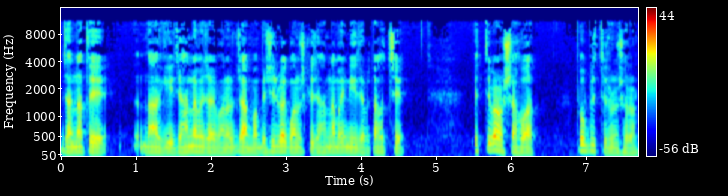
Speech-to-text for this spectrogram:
জান্নাতে না গিয়ে জাহান্নামে যাবে মানুষ বেশিরভাগ মানুষকে জাহান্নামে নিয়ে যাবে তা হচ্ছে ইত্তিবা শাহওয়াত, প্রবৃত্তির অনুসরণ।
